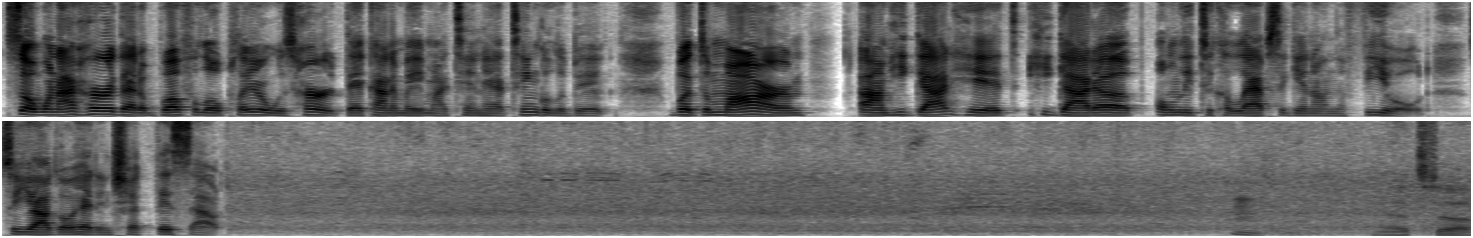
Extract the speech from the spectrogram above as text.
So when I heard that a Buffalo player was hurt, that kind of made my tin hat tingle a bit. But Damar um, he got hit, he got up only to collapse again on the field. So, y'all go ahead and check this out. Hmm. That's uh,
